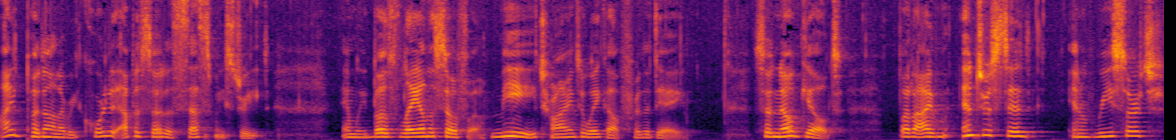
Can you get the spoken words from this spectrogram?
I'd put on a recorded episode of Sesame Street, and we'd both lay on the sofa, me trying to wake up for the day. So, no guilt. But I'm interested in research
